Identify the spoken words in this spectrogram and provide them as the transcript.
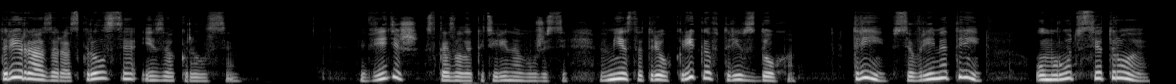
три раза раскрылся и закрылся. «Видишь», — сказала Екатерина в ужасе, — «вместо трех криков три вздоха. Три, все время три. Умрут все трое.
